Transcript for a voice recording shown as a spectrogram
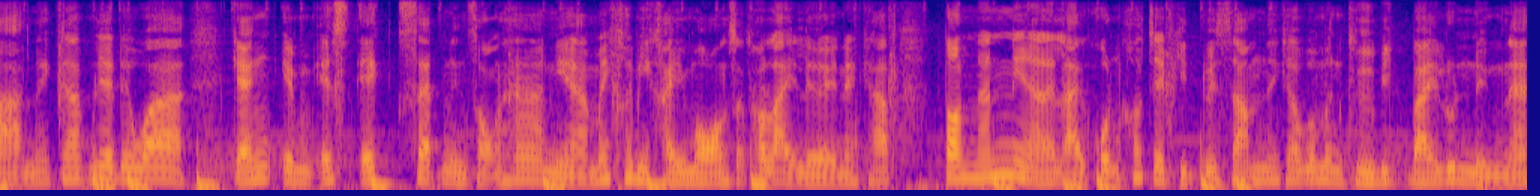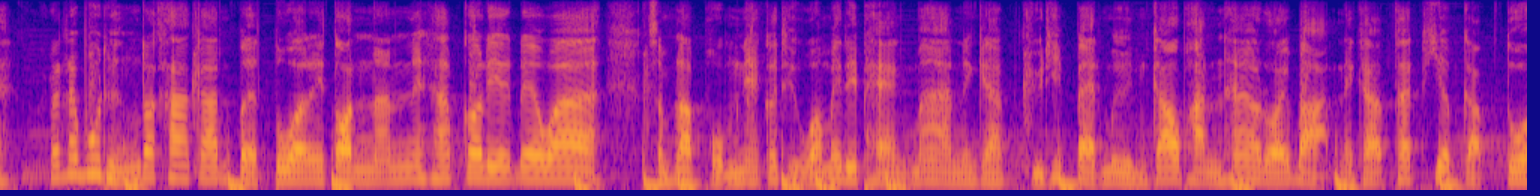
ลาดนะครับ เรียกได้ว่าแก๊ง MSX Z125 เนี่ยไม่ค่อยมีใครมองสักเท่าไหร่เลยนะครับ ตอนนั้นเนี่ยหลายๆ คนเข้าใจผิดด้วยซ้ำนะครับว่ามันคือบิ๊กไบรุ่นหนึ่งนะและถ้าพูดถึงราคาการเปิดตัวในตอนนั้นนะครับ ก็เรียกได้ว่าสำหรับผมเนี่ยก็ถือว่าไม่ได้แพงมากนะครับ อยู่ที่ 89,500 บาทนะครับ ถ้าเทียบกับตัว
